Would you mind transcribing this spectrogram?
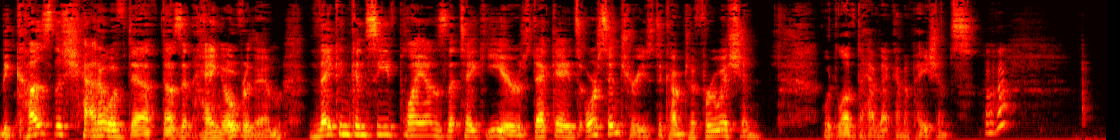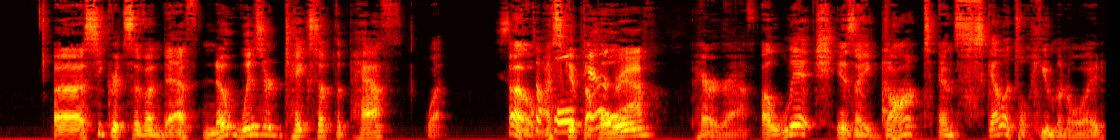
Because the shadow of death doesn't hang over them, they can conceive plans that take years, decades, or centuries to come to fruition. Would love to have that kind of patience. Uh-huh. Uh, Secrets of Undeath. No wizard takes up the path. What? Oh, I skipped a whole paragraph. A lich is a gaunt and skeletal humanoid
